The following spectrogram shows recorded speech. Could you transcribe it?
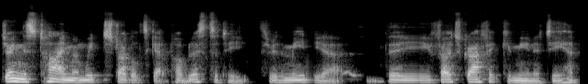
during this time when we'd struggled to get publicity through the media, the photographic community had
